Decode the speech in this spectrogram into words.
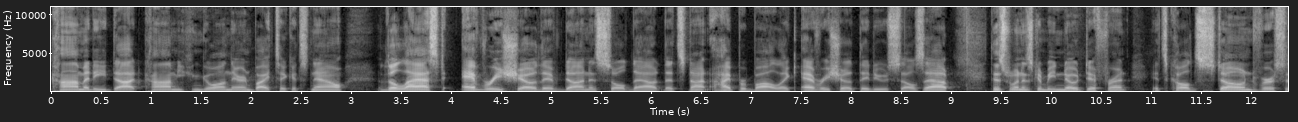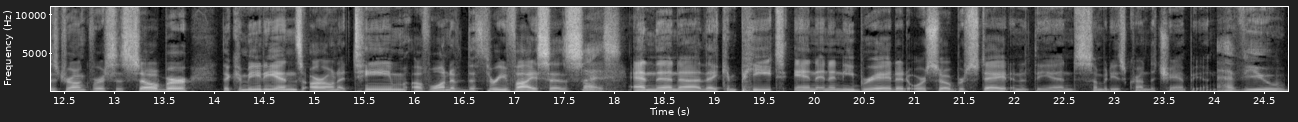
LafayetteComedy.com. You can go on there and buy tickets now. The last every show they've done is sold out. That's not hyperbolic. Every show that they do sells out. This one is going to be no different. It's called Stoned versus Drunk versus Sober. The comedians are on a team of one of the three vices. Nice. And then uh, they compete in an inebriated or sober state, and at the end, somebody is crowned the champion. Have you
